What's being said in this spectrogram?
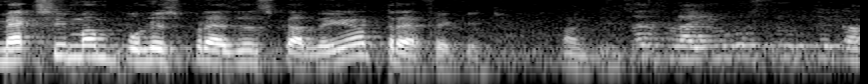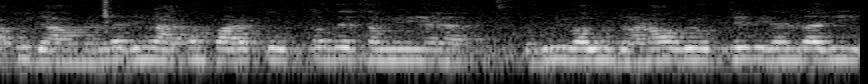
ਮੈਕਸਿਮਮ ਪੁਲਿਸ ਪ੍ਰੈਜ਼ੈਂਸ ਕਰ ਰਹੇ ਹਾਂ ਟ੍ਰੈਫਿਕ ਵਿੱਚ। ਹਾਂਜੀ। ਸਰ ਫਲਾਈਓਵਰਸ ਦੇ ਉੱਤੇ ਕਾਫੀ ਜਾਮ ਰਹਿੰਦਾ ਜਿਵੇਂ ਆਤਮ ਪਾਰਕ ਤੋਂ ਉੱਤਰਦੇ ਸਮੇਂ ਹੈ ਡੁਗਰੀ ਵੱਲ ਨੂੰ ਜਾਣਾ ਹੋਵੇ ਉੱਥੇ ਵੀ ਰਹਿੰਦਾ ਜੀ।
